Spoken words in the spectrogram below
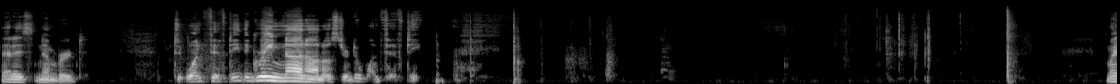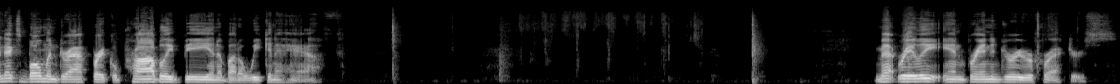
That is numbered to 150. The green non-autos turned to 150. My next Bowman draft break will probably be in about a week and a half. Matt Rayleigh and Brandon Drury refractors.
